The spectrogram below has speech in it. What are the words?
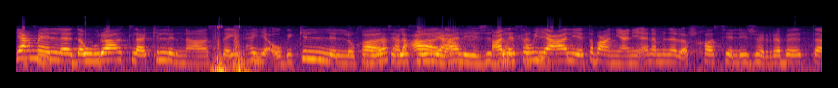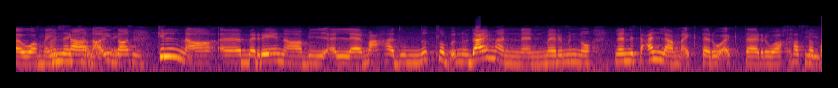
يعمل أكيد. دورات لكل الناس ليتهيئوا بكل اللغات على سوية عالية جدا على سوية عالية. طبعا يعني أنا من الأشخاص يلي جربت وميسان أيضا. أكيد. كلنا مرينا بالمعهد وبنطلب إنه دائما نمر منه لنتعلم أكثر وأكثر خاصة أكيد.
